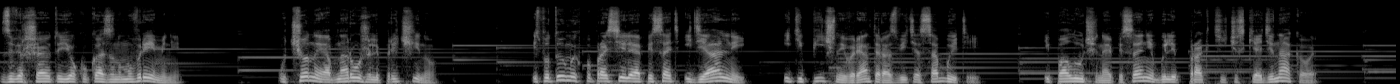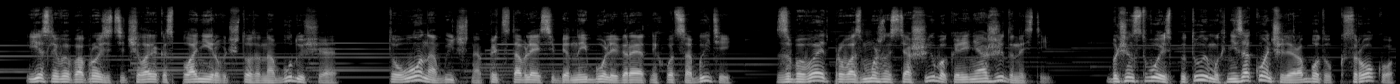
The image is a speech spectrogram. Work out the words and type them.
завершают ее к указанному времени. Ученые обнаружили причину. Испытуемых попросили описать идеальный и типичный варианты развития событий – и полученные описания были практически одинаковы. Если вы попросите человека спланировать что-то на будущее, то он обычно, представляя себе наиболее вероятный ход событий, забывает про возможность ошибок или неожиданностей. Большинство испытуемых не закончили работу к сроку,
